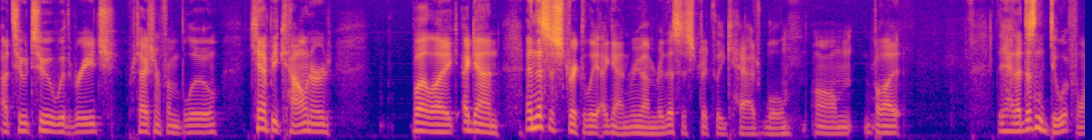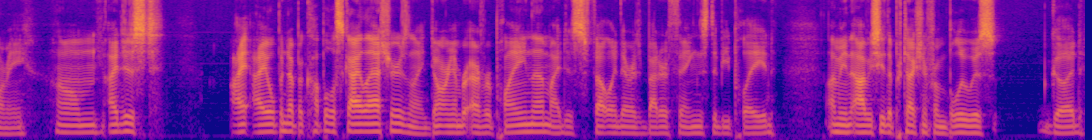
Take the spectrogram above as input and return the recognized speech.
a two-two with reach, protection from blue can't be countered but like again, and this is strictly again, remember this is strictly casual. Um, but yeah, that doesn't do it for me. Um, I just I, I opened up a couple of Skylashers and I don't remember ever playing them. I just felt like there was better things to be played. I mean, obviously the protection from blue is good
